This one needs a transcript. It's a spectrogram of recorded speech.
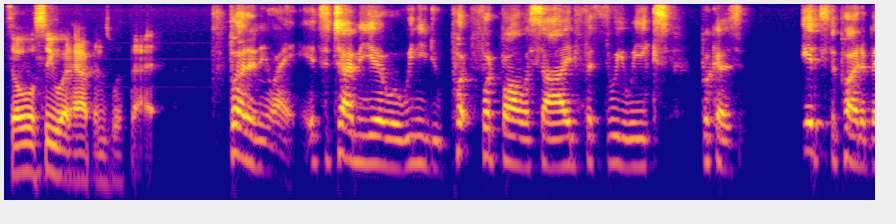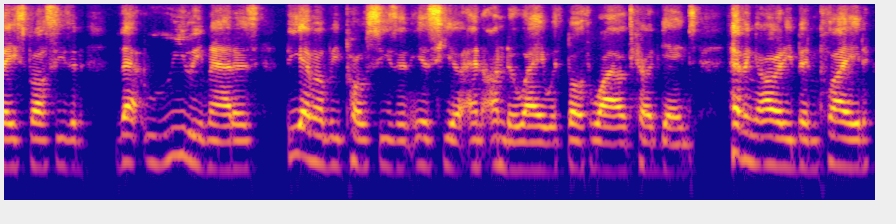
So we'll see what happens with that. But anyway, it's a time of year where we need to put football aside for three weeks because it's the part of baseball season that really matters. The MLB postseason is here and underway with both wildcard games having already been played.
